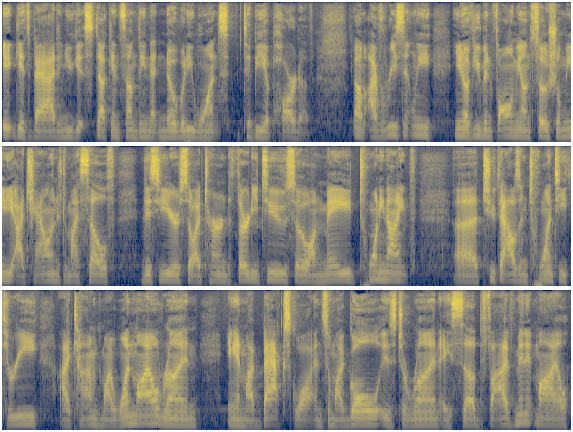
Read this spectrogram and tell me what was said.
it gets bad, and you get stuck in something that nobody wants to be a part of. Um, I've recently, you know, if you've been following me on social media, I challenged myself this year. So I turned 32. So on May 29th, uh, 2023, I timed my one mile run and my back squat. And so my goal is to run a sub five minute mile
